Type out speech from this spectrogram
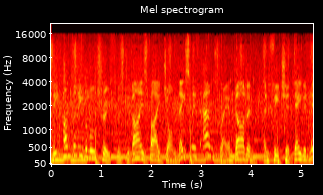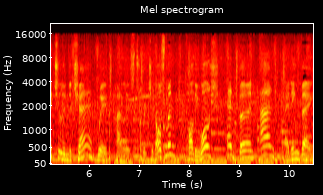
The Unbelievable Truth was devised by Jon Naismith and Graham Garden and featured David Mitchell in the chair with panellists Richard Osman, Holly Walsh, Ed Byrne, and Henning Wehn.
